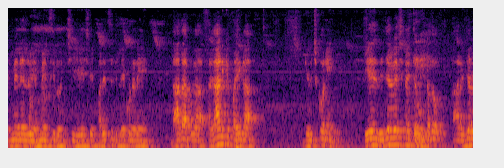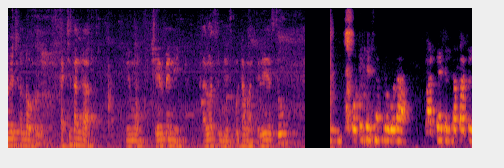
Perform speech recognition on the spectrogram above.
ఎమ్మెల్యేలు ఎమ్మెల్సీలు వచ్చి వేసే పరిస్థితి లేకుండానే దాదాపుగా సగానికి పైగా గెలుచుకొని ఏ రిజర్వేషన్ అయితే ఉంటుందో ఆ రిజర్వేషన్లో ఖచ్చితంగా మేము చైర్మన్ని కైవసం చేసుకుంటామని తెలియజేస్తూ పోటీ చేసినప్పుడు కూడా భారతీయ జనతా పార్టీ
